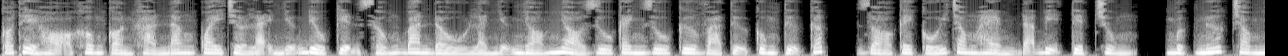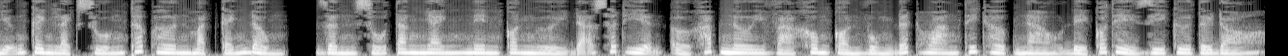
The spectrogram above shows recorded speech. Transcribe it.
Có thể họ không còn khả năng quay trở lại những điều kiện sống ban đầu là những nhóm nhỏ du canh du cư và tự cung tự cấp, do cây cối trong hẻm đã bị tuyệt chủng, mực nước trong những kênh lạch xuống thấp hơn mặt cánh đồng, dân số tăng nhanh nên con người đã xuất hiện ở khắp nơi và không còn vùng đất hoang thích hợp nào để có thể di cư tới đó.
